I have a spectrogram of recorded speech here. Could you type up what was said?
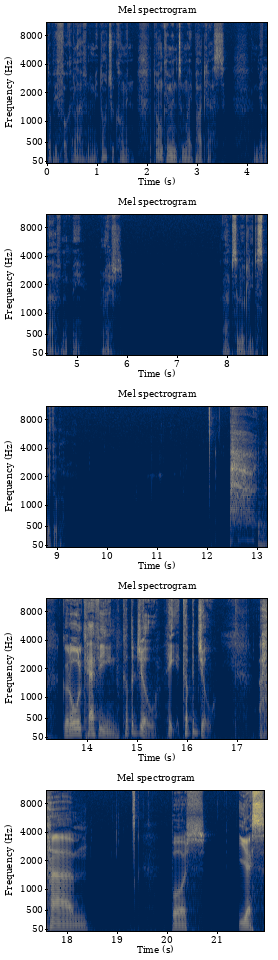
Don't be fucking laughing at me. Don't you come in. Don't come into my podcast and be laughing at me, right? Absolutely despicable. Good old caffeine. Cup of Joe. Hey, cup of Joe. Um, but yes,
